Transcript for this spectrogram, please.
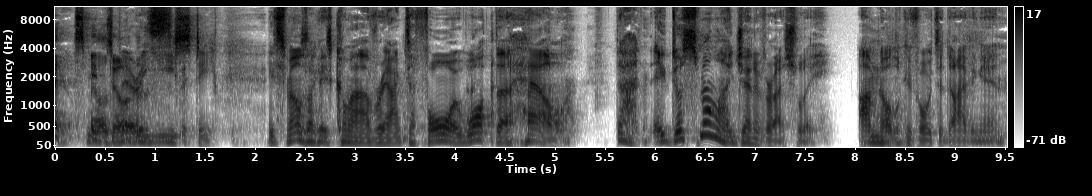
It smells it very yeasty. It smells like it's come out of reactor four. What the hell? That it does smell like Geneva, actually. I'm not looking forward to diving in.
